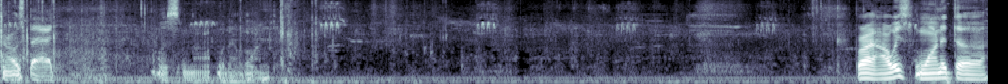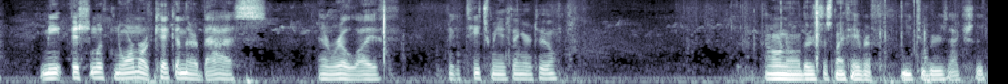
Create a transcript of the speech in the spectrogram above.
That was bad. That was not what I wanted. Bro, I always wanted to meet fishing with Norm or kicking their bass in real life. They could teach me a thing or two. I don't know. They're just my favorite YouTubers, actually.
